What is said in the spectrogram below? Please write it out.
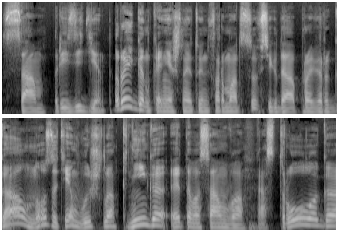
сам президент. Рейган, конечно, эту информацию всегда опровергал, но затем вышла книга этого самого астролога,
